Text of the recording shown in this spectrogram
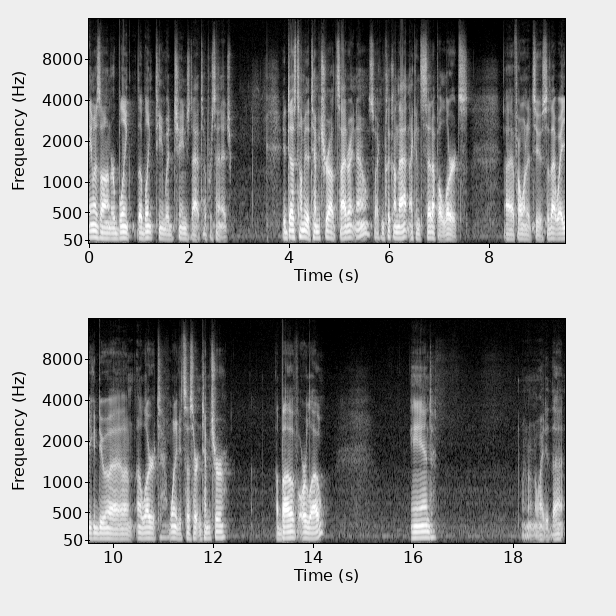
Amazon or Blink, the Blink team would change that to a percentage. It does tell me the temperature outside right now, so I can click on that and I can set up alerts uh, if I wanted to. So that way you can do an alert when it gets a certain temperature above or low. And I don't know why I did that.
